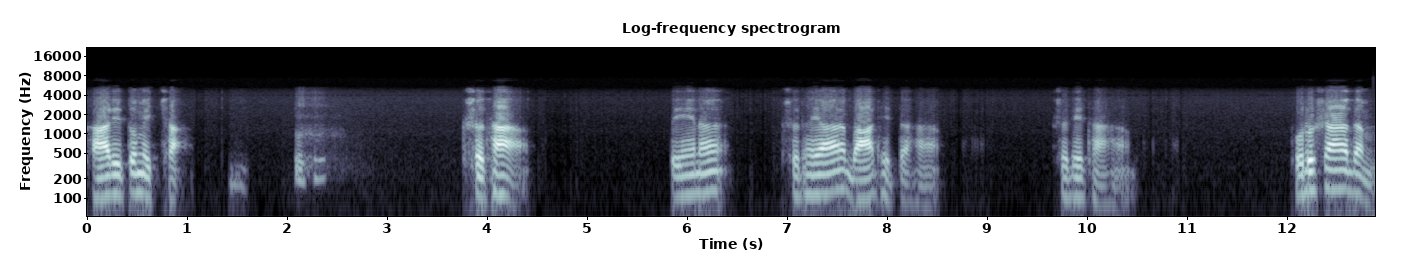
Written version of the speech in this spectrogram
खादितुम् इच्छा। क्षुधा। तेन क्षुधया बाधितः। क्षुधितः। पुरुषादं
